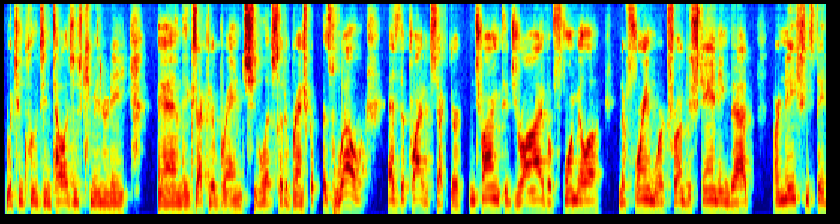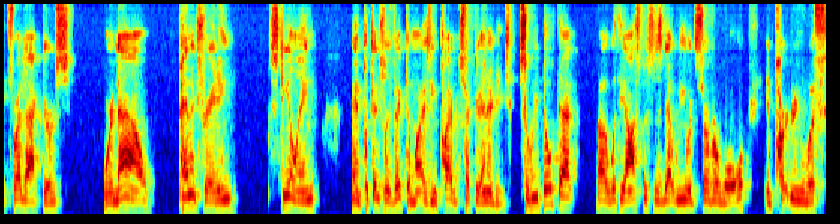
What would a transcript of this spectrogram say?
which includes the intelligence community and the executive branch and legislative branch, but as well as the private sector, in trying to drive a formula and a framework for understanding that our nation state threat actors were now penetrating, stealing, and potentially victimizing private sector entities. So we built that uh, with the auspices that we would serve a role in partnering with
